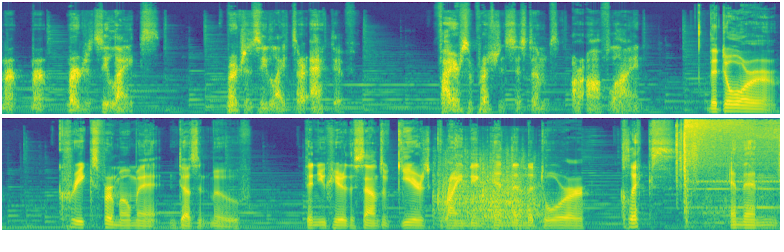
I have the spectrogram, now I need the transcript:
mer- mer- emergency lights. Emergency lights are active. Fire suppression systems are offline. The door creaks for a moment and doesn't move. Then you hear the sounds of gears grinding, and then the door clicks and then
